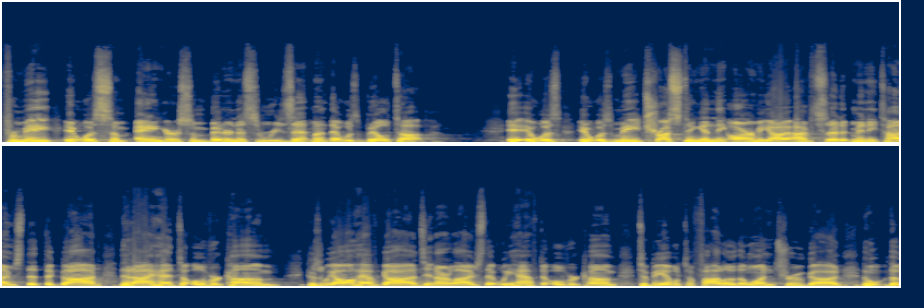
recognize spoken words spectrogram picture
For me, it was some anger, some bitterness, some resentment that was built up. It, it was, it was me trusting in the army. I, I've said it many times that the God that I had to overcome, because we all have gods in our lives that we have to overcome to be able to follow the one true God. The, the,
